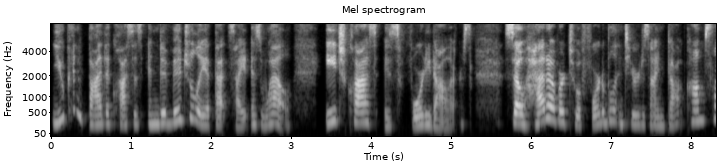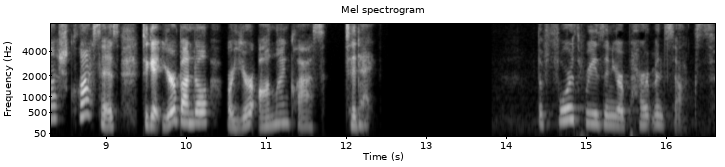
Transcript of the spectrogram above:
you can buy the classes individually at that site as well. Each class is $40. So head over to affordableinteriordesign.com slash classes to get your bundle or your online class today. The fourth reason your apartment sucks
